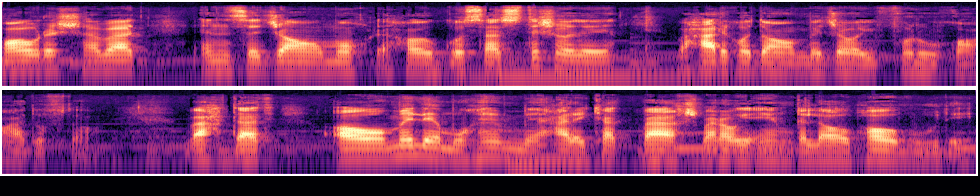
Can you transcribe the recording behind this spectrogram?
پاره شود انسجام مهره ها گسسته شده و هر کدام به جایی فرو خواهد افتاد. وحدت عامل مهم حرکت بخش برای انقلاب ها بوده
